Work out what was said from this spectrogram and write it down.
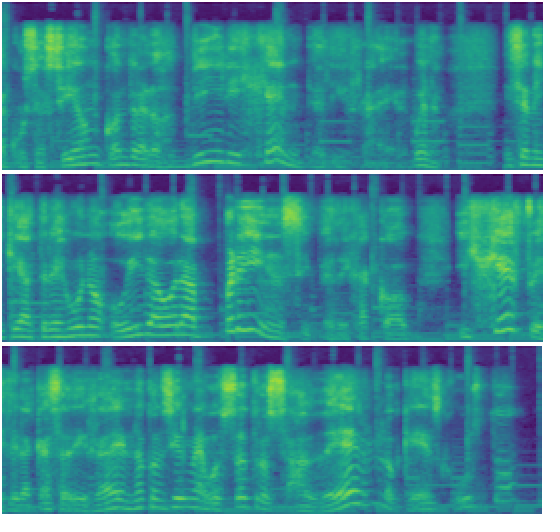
acusación contra los dirigentes de Israel. Bueno, dice Miqueas 3.1, oíd ahora príncipes de Jacob y jefes de la casa de Israel, ¿no concierne a vosotros saber lo que es justo?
